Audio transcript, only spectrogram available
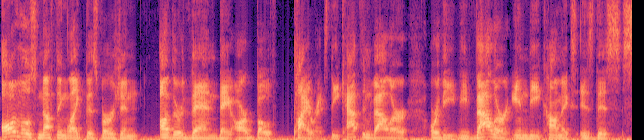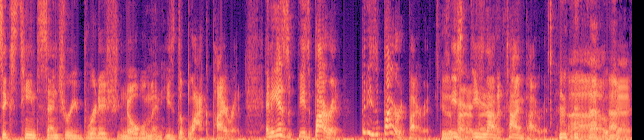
almost nothing like this version other than they are both pirates. The Captain Valor or the the Valor in the comics is this 16th century British nobleman. He's the black pirate. And he is he's a pirate, but he's a pirate pirate. He's a pirate pirate. not a time pirate. Ah, okay.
